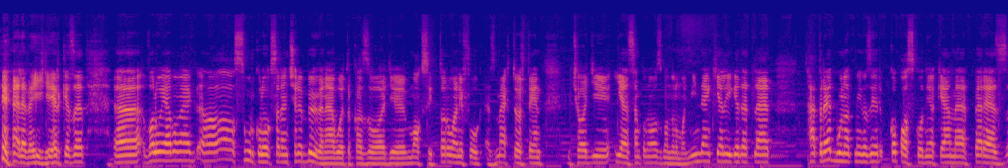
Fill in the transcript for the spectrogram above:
eleve így érkezett. Valójában meg a szurkolók szerencsére bőven el voltak azzal, hogy Maxit tarolni fog, ez megtörtént, úgyhogy ilyen szempontból azt gondolom, hogy mindenki elégedett lehet Hát a Red Bullnak még azért kapaszkodnia kell, mert Perez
